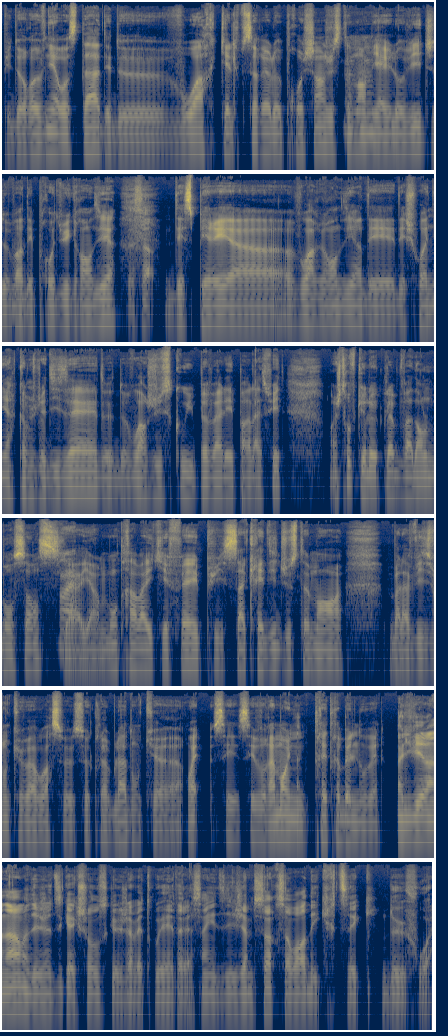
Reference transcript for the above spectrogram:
Puis de revenir au stade et de voir quel serait le prochain, justement, Mhm. Mihailovic, de voir des produits grandir, d'espérer euh, voir grandir des, des chouanières, comme je le disais, de, de voir jusqu'où ils peuvent aller par la suite. Moi, je trouve que le club va dans le bon sens. Il y a- Ouais. il y, a un bon travail qui est fait et puis ça crédite justement euh, bah, la vision que va avoir ce, ce club-là. Donc, euh, ouais, c'est c'est vraiment une très, très belle nouvelle. Olivier Renard m'a déjà dit quelque chose que j'avais trouvé intéressant. Il dit J'aime ça recevoir des critiques deux fois.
